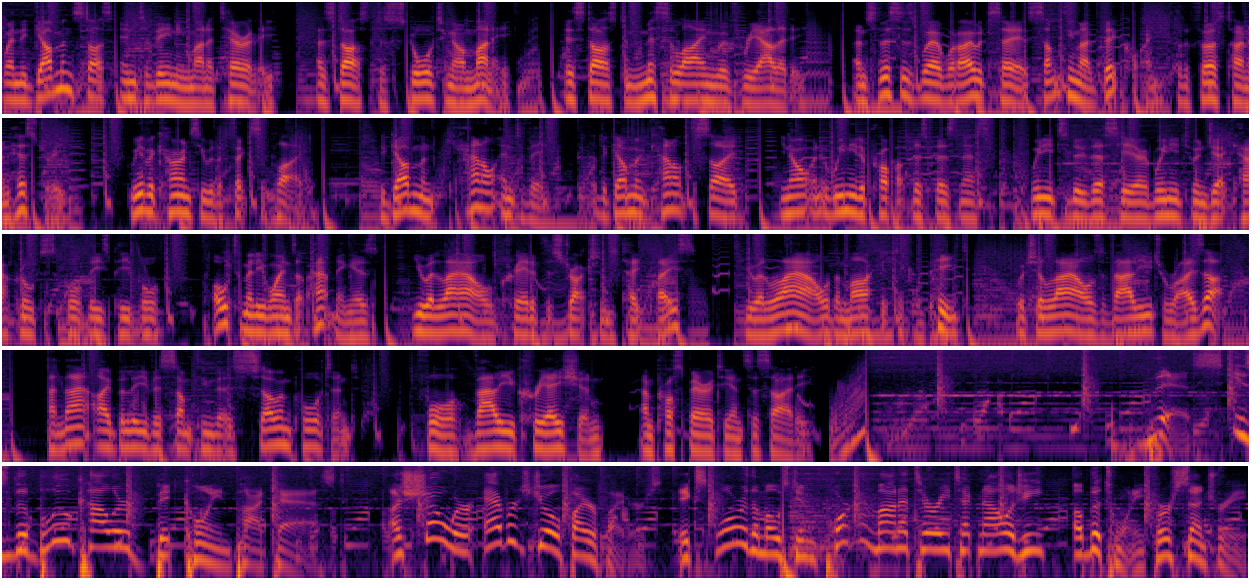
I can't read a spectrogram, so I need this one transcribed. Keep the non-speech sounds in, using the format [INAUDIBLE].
when the government starts intervening monetarily and starts distorting our money, it starts to misalign with reality. And so, this is where what I would say is something like Bitcoin, for the first time in history, we have a currency with a fixed supply. The government cannot intervene. The government cannot decide, you know we need to prop up this business, we need to do this here, we need to inject capital to support these people. Ultimately, what ends up happening is you allow creative destruction to take place, you allow the market to compete, which allows value to rise up. And that, I believe, is something that is so important for value creation and prosperity in society. This is the Blue Collar Bitcoin Podcast, a show where average Joe firefighters explore the most important monetary technology of the 21st century.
